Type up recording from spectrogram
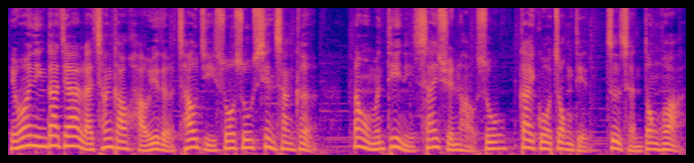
也欢迎大家来参考好业的超级说书线上课。让我们替你筛选好书，概括重点，制成动画，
